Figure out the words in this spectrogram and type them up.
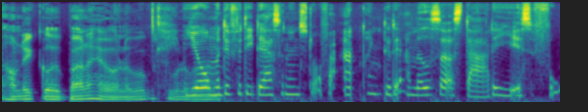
har hun ikke gået i børnehave eller vuggestue? Eller Jo, hvad? men det er fordi, det er sådan en stor forandring, det der med så at starte i SFO.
